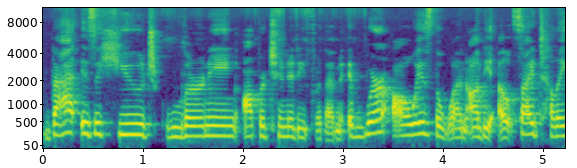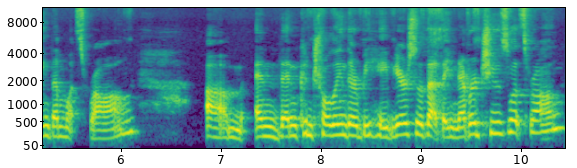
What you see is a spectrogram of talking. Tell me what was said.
that is a huge learning opportunity for them. If we're always the one on the outside telling them what's wrong, um, and then controlling their behavior so that they never choose what's wrong,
